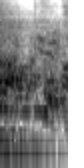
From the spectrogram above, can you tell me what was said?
Wow.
